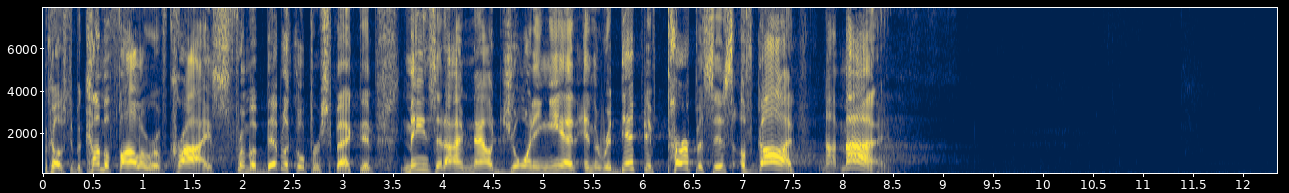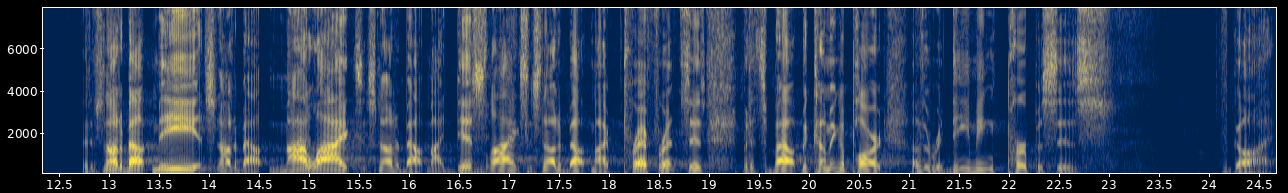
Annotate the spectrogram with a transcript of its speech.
Because to become a follower of Christ from a biblical perspective means that I'm now joining in in the redemptive purposes of God, not mine. That it's not about me, it's not about my likes, it's not about my dislikes, it's not about my preferences, but it's about becoming a part of the redeeming purposes of God.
